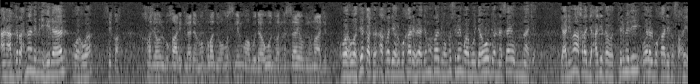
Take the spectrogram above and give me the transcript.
عن عبد الرحمن بن هلال وهو ثقة. أخرجه البخاري في الأدب المفرد ومسلم وأبو داود والنسائي وابن ماجه. وهو ثقة أخرجه البخاري في الأدب المفرد ومسلم وأبو داود والنسائي وابن ماجه. يعني ما أخرج حديثه الترمذي ولا البخاري في الصحيح.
